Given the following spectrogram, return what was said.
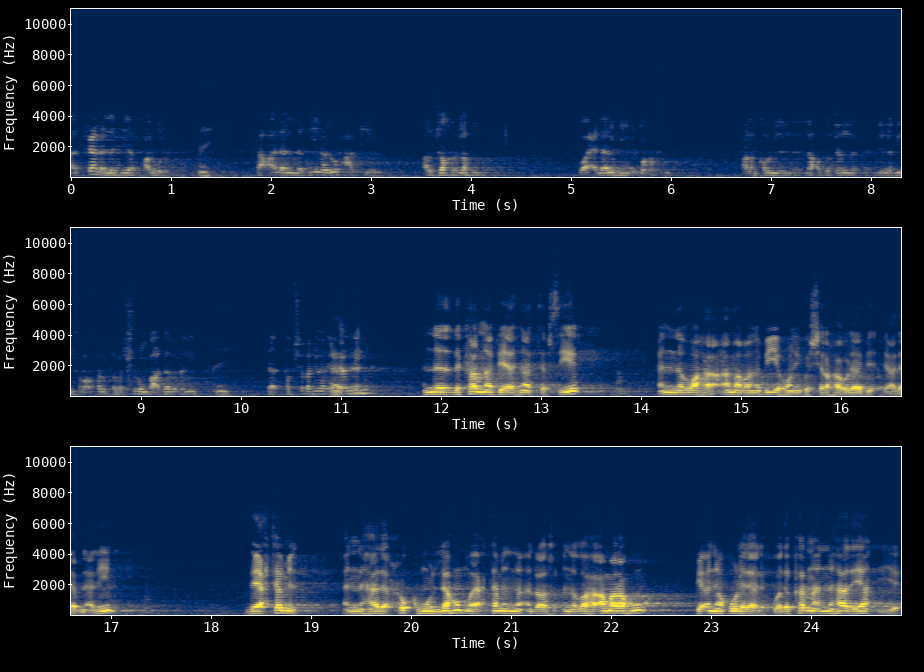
الفعل الذي يفعلونه. إيه. فعلى الذين يفعل فيهم الجهر لهم وإعلانهم بالمعاصي. على قول الله عز وجل للنبي صلى الله عليه وسلم فبشرهم بعذاب أليم. إيه. تبشر هنا اعلان بهم أن ذكرنا في أثناء التفسير أن الله أمر نبيه أن يبشر هؤلاء بعذاب أليم. فيحتمل أن هذا حكم لهم ويحتمل أن أن الله أمره بأن يقول ذلك. وذكرنا أن هذا ي-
